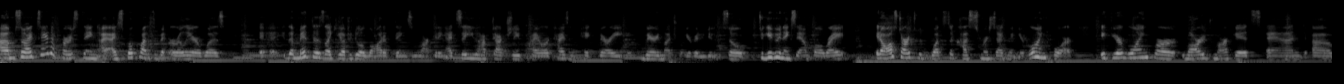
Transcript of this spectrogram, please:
Um, so I'd say the first thing I, I, spoke about this a bit earlier was uh, the myth is like you have to do a lot of things in marketing. I'd say you have to actually prioritize and pick very, very much what you're going to do. So to give you an example, right? It all starts with what's the customer segment you're going for. If you're going for large markets and uh,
